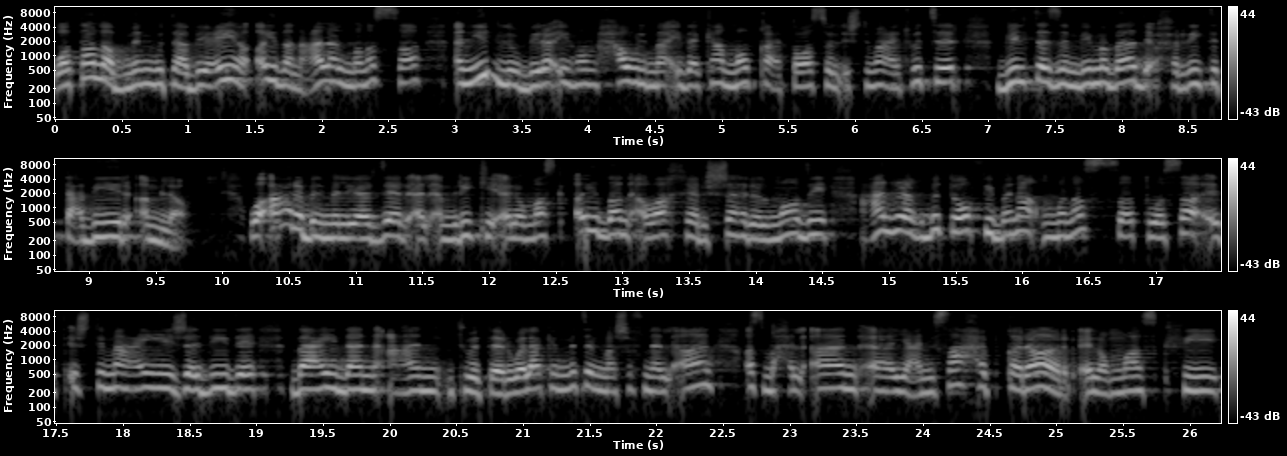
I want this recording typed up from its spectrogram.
وطلب من متابعيه أيضا على المنصة أن يدلوا برأيهم حول ما إذا كان موقع التواصل الاجتماعي تويتر بيلتزم بمبادئ حرية التعبير أم لا. وأعرب الملياردير الأمريكي إيلون ماسك أيضا أواخر الشهر الماضي عن رغبته في بناء منصة وسائط اجتماعية جديدة بعيدا عن تويتر. ولكن مثل ما شفنا الآن أصبح الآن آه، يعني صاحب قرار إيلون ماسك في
